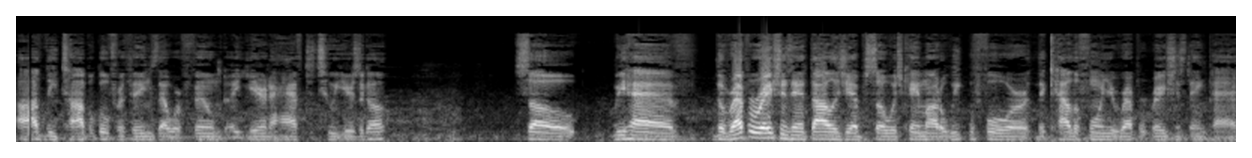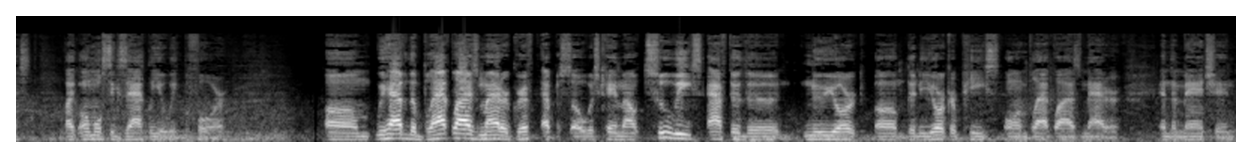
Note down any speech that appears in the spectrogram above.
oddly topical for things that were filmed a year and a half to two years ago. So we have the reparations anthology episode, which came out a week before the California reparations thing passed, like almost exactly a week before. Um, we have the Black Lives Matter grift episode, which came out two weeks after the New York, um, the New Yorker piece on Black Lives Matter in the mansion.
